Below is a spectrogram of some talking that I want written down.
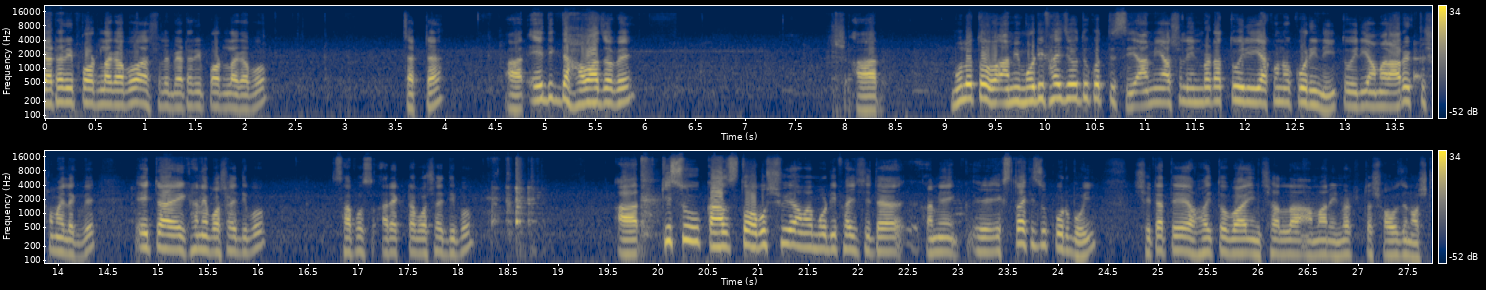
ব্যাটারি পট লাগাবো, আসলে ব্যাটারি পট লাগাবো চারটা। আর এই দিক দিয়ে হাওয়া যাবে। আর মূলত আমি মডিফাই যেহেতু করতেছি, আমি আসলে ইনভার্টার তৈরি এখনও করিনি, তৈরি আমার আরও একটু সময় লাগবে। এইটা এখানে বসাই দিব। সাপোজ আর একটা বসাই দিব। আর কিছু কাজ তো অবশ্যই আমার মডিফাই সেটা আমি এক্সট্রা কিছু করবই। সেটাতে হয়তো বা ইনশাল্লাহ আমার ইনভার্টারটা সহজে নষ্ট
